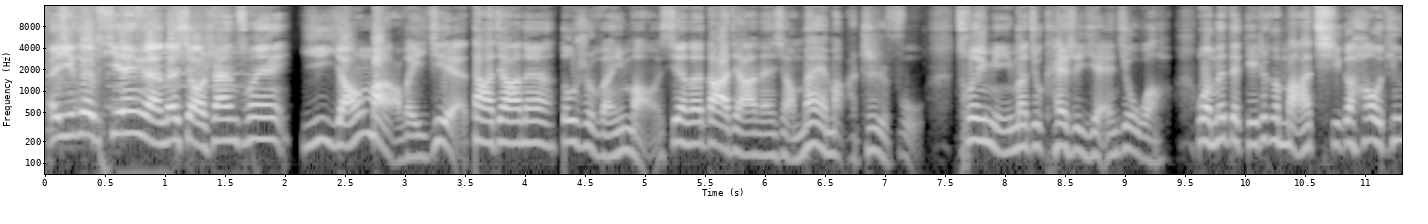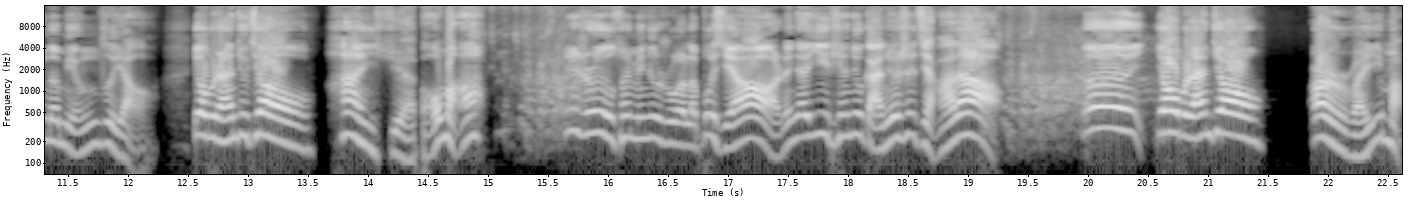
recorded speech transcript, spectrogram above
哎，一个偏远的小山村以养马为业，大家呢都是文盲。现在大家呢想卖马致富，村民们就开始研究啊，我们得给这个马起个好听的名字呀，要不然就叫汗血宝马。这时候有村民就说了，不行，人家一听就感觉是假的。嗯，要不然叫二维码，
